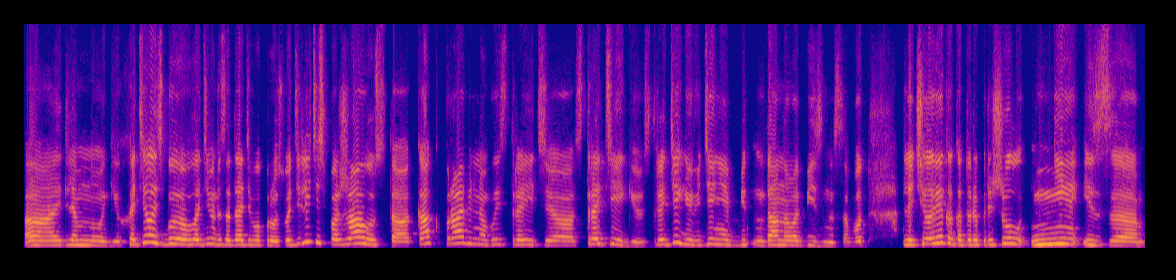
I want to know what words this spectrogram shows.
для многих. Хотелось бы, Владимир, задать вопрос. Поделитесь, пожалуйста, как правильно выстроить э, стратегию, стратегию ведения данного бизнеса. Вот для человека, который пришел не из э,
